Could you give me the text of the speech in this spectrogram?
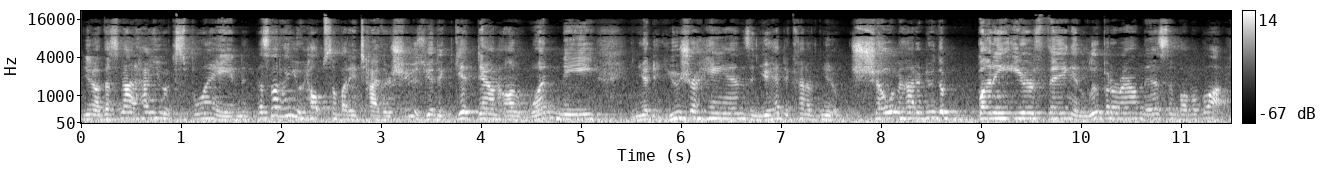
you know, that's not how you explain, that's not how you help somebody tie their shoes. You had to get down on one knee and you had to use your hands and you had to kind of, you know, show him how to do the bunny ear thing and loop it around this and blah, blah, blah.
